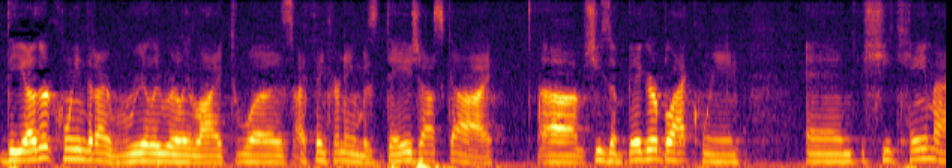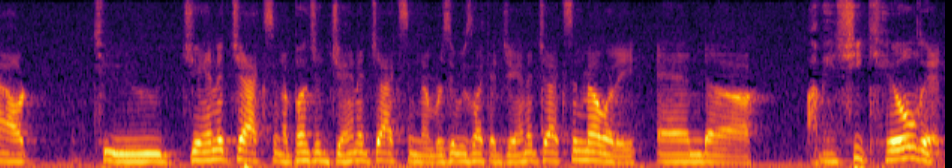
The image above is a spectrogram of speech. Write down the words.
The other queen that I really, really liked was, I think her name was Deja Sky. Um, she's a bigger black queen, and she came out to Janet Jackson, a bunch of Janet Jackson numbers. It was like a Janet Jackson melody, and uh, I mean, she killed it.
